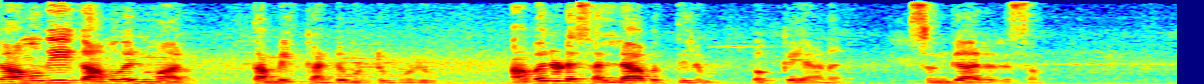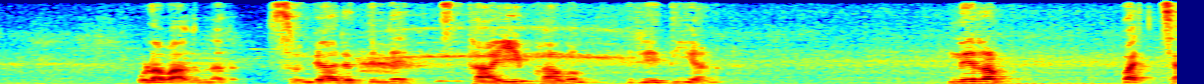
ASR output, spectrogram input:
കാമുകി കാമുകന്മാർ തമ്മിൽ കണ്ടുമുട്ടുമ്പോഴും അവരുടെ സല്ലാപത്തിലും ഒക്കെയാണ് ശൃംഗാരരസം ഉളവാകുന്നത്. ശൃംഗാരത്തിന്റെ സ്ഥായീഭാവം രതിയാണ്. നിറം പച്ച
